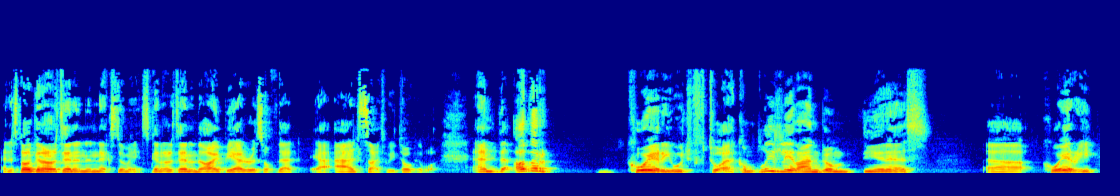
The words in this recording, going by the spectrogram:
And it's not gonna return in the NX domain. It's gonna return in the IP address of that ad site we talked about. And the other query, which to a completely random DNS uh, query,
